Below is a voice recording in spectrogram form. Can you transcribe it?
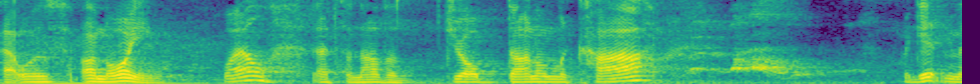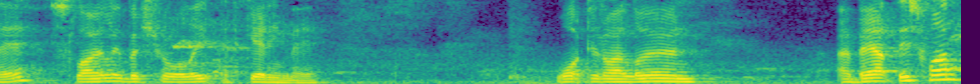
That was annoying. Well, that's another job done on the car. We're getting there, slowly but surely, it's getting there. What did I learn about this one?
